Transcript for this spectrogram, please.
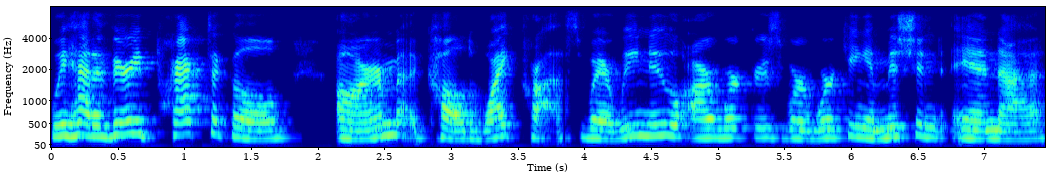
We had a very practical arm called White Cross, where we knew our workers were working in mission in uh,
